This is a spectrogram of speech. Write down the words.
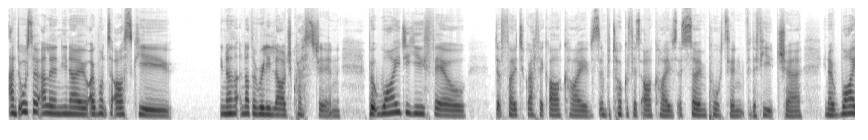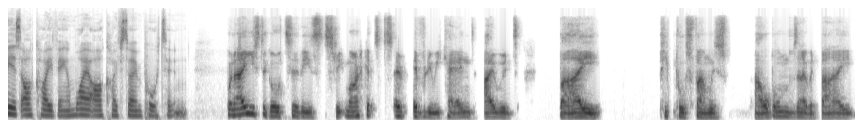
And also, Alan, you know, I want to ask you, you know, another really large question, but why do you feel that photographic archives and photographers' archives are so important for the future? You know, why is archiving and why are archives so important? When I used to go to these street markets every weekend, I would buy people's families' albums and I would buy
